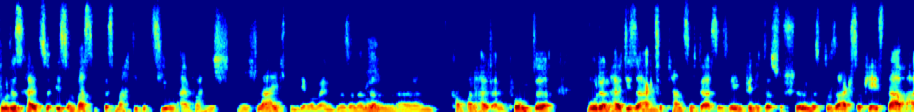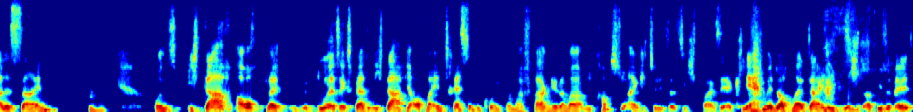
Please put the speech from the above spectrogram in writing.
wo das halt so ist und was, das macht die Beziehung einfach nicht, nicht leicht in dem Moment, ne? sondern nee. dann ähm, kommt man halt an Punkte, wo dann halt diese mhm. Akzeptanz nicht da ist. Deswegen finde ich das so schön, dass du mhm. sagst, okay, es darf alles sein. Mhm. Und ich darf auch, vielleicht du als Expertin, ich darf ja auch mal Interesse bekunden und mal fragen, sag mal, wie kommst du eigentlich zu dieser Sichtweise? Erklär mir doch mal deine Sicht auf diese Welt.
